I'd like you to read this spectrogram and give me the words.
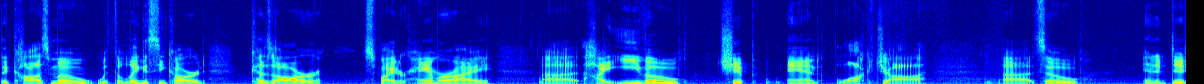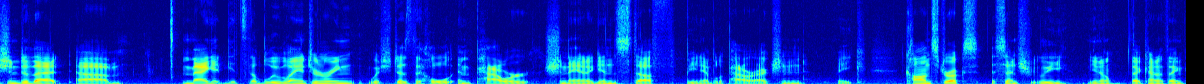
the Cosmo with the Legacy card, Kazar, Spider Hammer Eye, uh, High Evo, Chip, and Lockjaw. Uh, so, in addition to that, um, Maggott gets the Blue Lantern Ring, which does the whole empower shenanigans stuff, being able to power action, make constructs, essentially, you know, that kind of thing.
